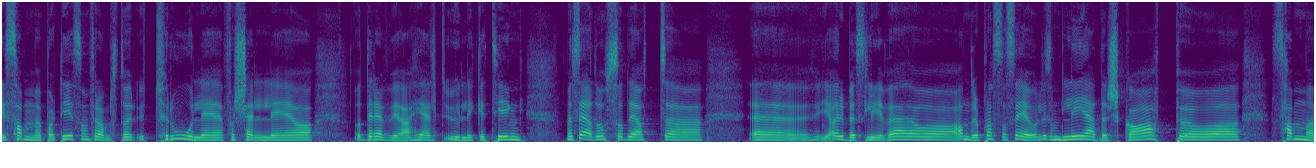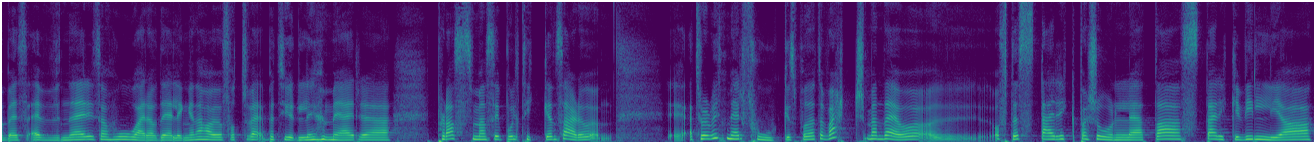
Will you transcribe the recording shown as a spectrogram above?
i samme parti som framstår utrolig forskjellig og, og drevet av helt ulike ting. Men så er det også det at uh, i arbeidslivet og andre plasser så er jo liksom lederskap og samarbeidsevner liksom HR-avdelingene har jo fått betydelig mer eh, plass, mens i politikken så er det jo jeg tror det har blitt mer fokus på det etter hvert, men det er jo eh, ofte sterk personligheter, sterke viljer,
